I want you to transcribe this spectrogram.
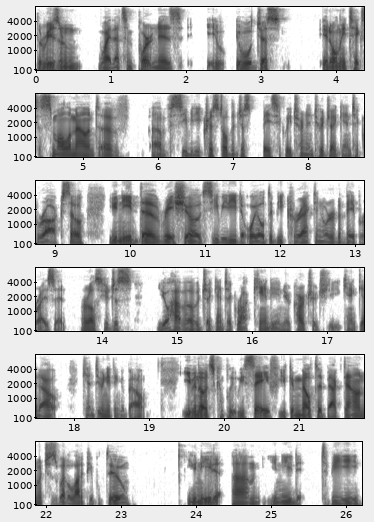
the reason why that's important is it, it will just it only takes a small amount of of CBD crystal to just basically turn into a gigantic rock. So you need the ratio of CBD to oil to be correct in order to vaporize it, or else you just you'll have a gigantic rock candy in your cartridge that you can't get out can't do anything about. Even though it's completely safe, you can melt it back down, which is what a lot of people do. You need um, you need to be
